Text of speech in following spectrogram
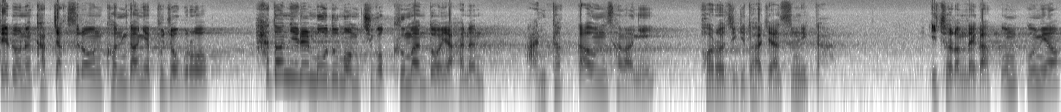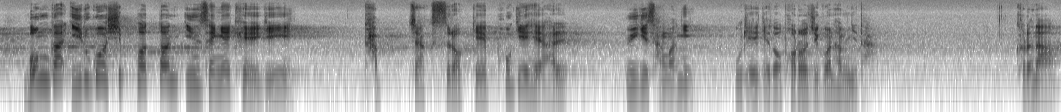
때로는 갑작스러운 건강의 부족으로 하던 일을 모두 멈추고 그만둬야 하는 안타까운 상황이 벌어지기도 하지 않습니까? 이처럼 내가 꿈꾸며 뭔가 이루고 싶었던 인생의 계획이 갑작스럽게 포기해야 할 위기 상황이 우리에게도 벌어지곤 합니다. 그러나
